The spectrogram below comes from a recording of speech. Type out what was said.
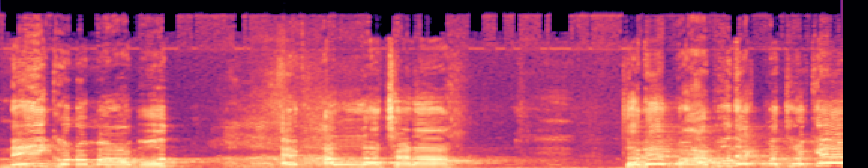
নেই কোনো মাহবুদ এক আল্লাহ ছাড়া। তাহলে মাহবুদ একমাত্র কে?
